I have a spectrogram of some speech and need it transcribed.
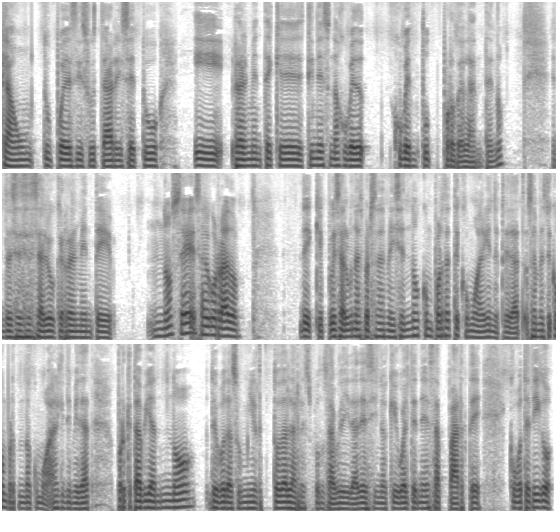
que aún tú puedes disfrutar, dice tú, y realmente que tienes una juventud juventud por delante, ¿no? Entonces es algo que realmente, no sé, es algo raro. De que pues algunas personas me dicen, no, compórtate como alguien de tu edad. O sea, me estoy comportando como alguien de mi edad porque todavía no debo de asumir todas las responsabilidades, sino que igual tener esa parte, como te digo,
